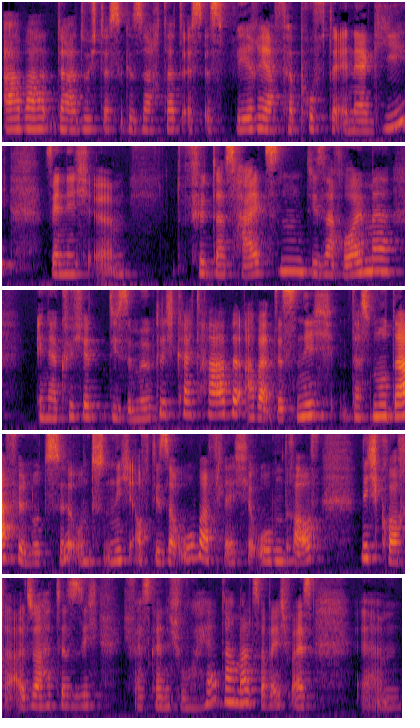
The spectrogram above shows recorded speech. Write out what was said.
Aber dadurch, dass sie gesagt hat, es ist, wäre ja verpuffte Energie, wenn ich ähm, für das Heizen dieser Räume in der Küche diese Möglichkeit habe, aber das nicht, das nur dafür nutze und nicht auf dieser Oberfläche obendrauf nicht koche. Also hatte sie sich, ich weiß gar nicht woher damals, aber ich weiß, ähm,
